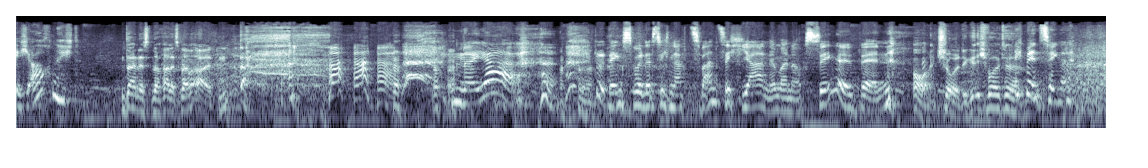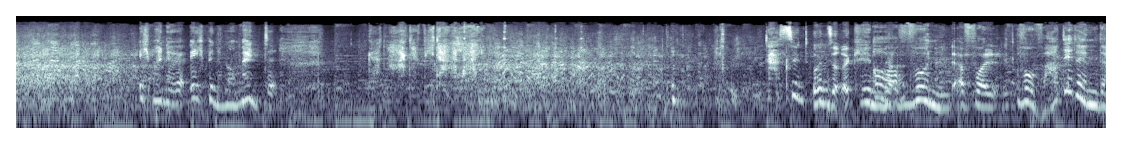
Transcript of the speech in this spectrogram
ich auch nicht. Dann ist noch alles beim Alten. Naja, du denkst wohl, dass ich nach 20 Jahren immer noch Single bin. Oh, entschuldige, ich wollte... Ich bin Single. Ich meine, ich bin im Moment äh, gerade wieder allein. Das sind unsere Oh, Kinder. wundervoll. Wo wart ihr denn da?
